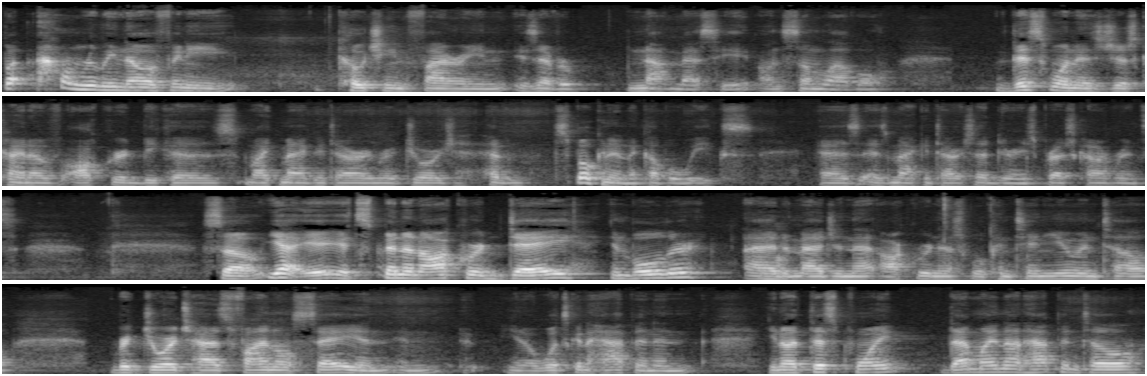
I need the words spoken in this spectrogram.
But I don't really know if any coaching firing is ever not messy on some level. This one is just kind of awkward because Mike MacIntyre and Rick George haven't spoken in a couple weeks, as as MacIntyre said during his press conference. So yeah, it, has been an awkward day in Boulder. I'd mm-hmm. imagine that awkwardness will continue until Rick George has final say in, in you know what's going to happen. And you know at this point, that might not happen until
